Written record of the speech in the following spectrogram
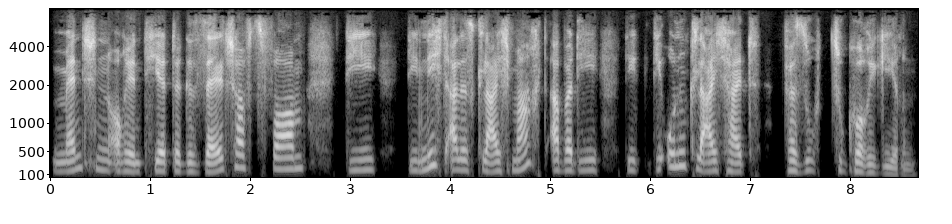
menschenorientierte Gesellschaftsform, die, die nicht alles gleich macht, aber die, die, die Ungleichheit versucht zu korrigieren.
